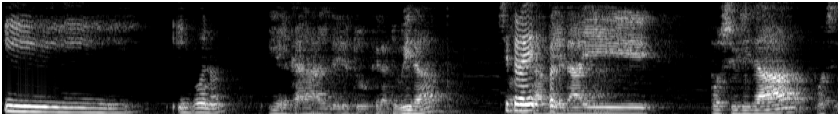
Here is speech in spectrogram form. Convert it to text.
Y, y bueno, Y el canal de YouTube que era tu vida. sí, pero hay, también hay posibilidad, pues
